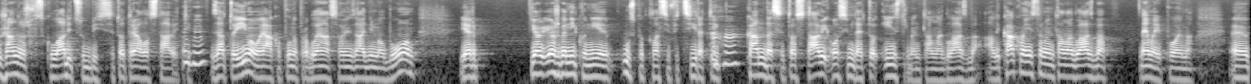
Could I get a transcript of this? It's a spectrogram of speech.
žanrovsku ladicu bi se to trebalo staviti. Zato i imamo jako puno problema sa ovim zadnjim albumom, jer jo- još ga niko nije uspio klasificirati kam da se to stavi, osim da je to instrumentalna glazba. Ali kakva je instrumentalna glazba, nemaju pojma. E,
